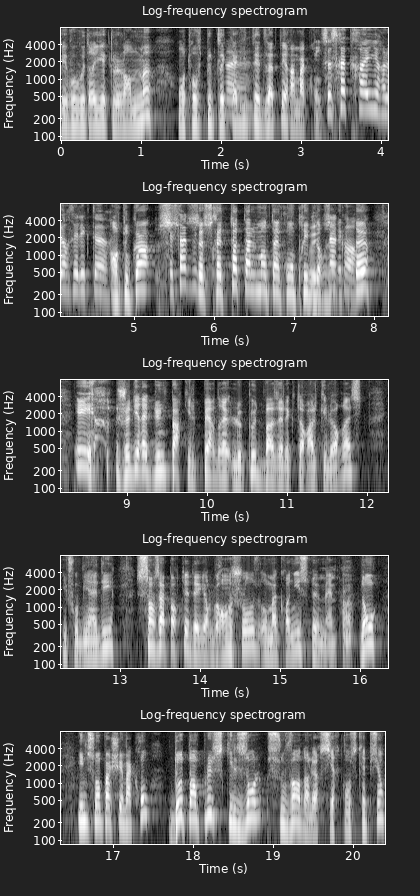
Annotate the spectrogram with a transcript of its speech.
et vous voudriez que le lendemain, on trouve toutes les Ouais. qualités de la terre à Macron. Ce serait trahir leurs électeurs. En tout cas, ça que ce dites. serait totalement incompris de leurs électeurs. Et je dirais d'une part qu'ils perdraient le peu de base électorale qui leur reste, il faut bien dire, sans apporter d'ailleurs grand-chose aux macronistes eux-mêmes. Donc, ils ne sont pas chez Macron, d'autant plus qu'ils ont souvent dans leur circonscription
